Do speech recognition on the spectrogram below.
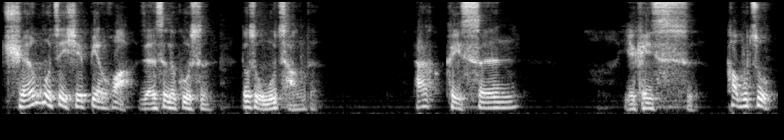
全部这些变化，人生的故事都是无常的，它可以生，也可以死，靠不住。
